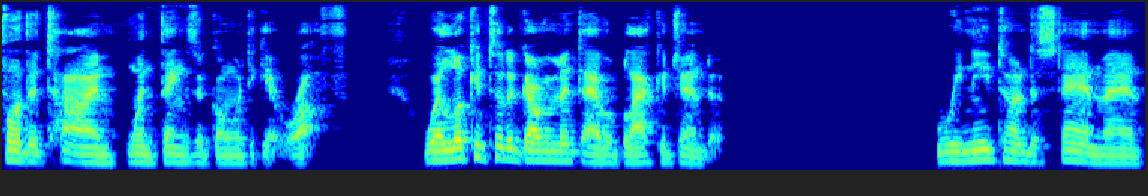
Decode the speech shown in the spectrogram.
for the time when things are going to get rough. We're looking to the government to have a black agenda. We need to understand, man,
